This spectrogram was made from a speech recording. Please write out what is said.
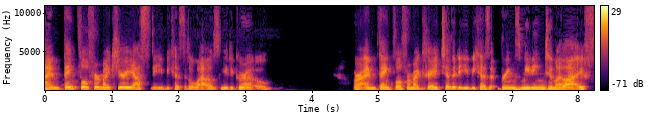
I'm thankful for my curiosity because it allows me to grow. Or I'm thankful for my creativity because it brings meaning to my life.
